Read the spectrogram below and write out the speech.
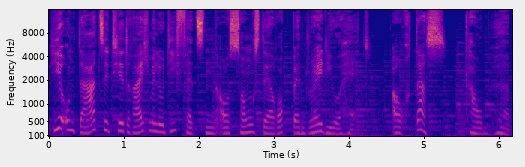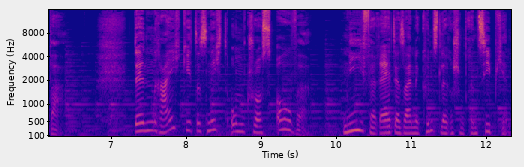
Hier und da zitiert Reich Melodiefetzen aus Songs der Rockband Radiohead. Auch das kaum hörbar. Denn Reich geht es nicht um Crossover. Nie verrät er seine künstlerischen Prinzipien.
